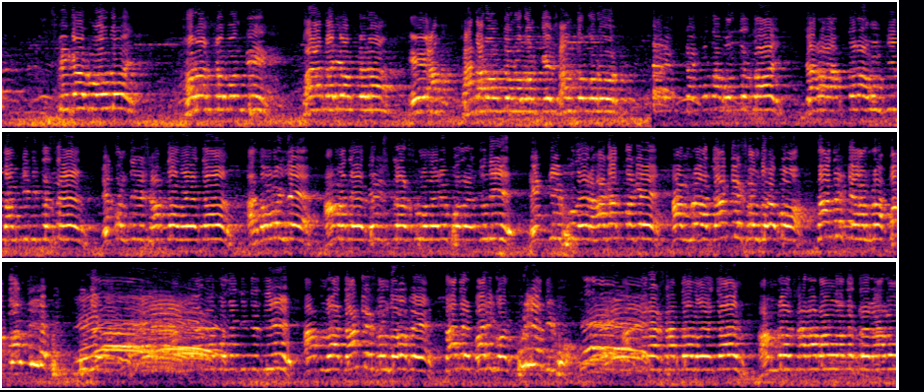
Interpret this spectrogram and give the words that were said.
স্পিকার মহোদয়, স্বরাষ্ট্রমন্ত্রী, তাড়াতাড়ি আপনারা এই সাধারণ জনগণকে শান্ত করুন। কথা বলতে চাই, যারা আপনারা হুমকি দামকি দিতেছেন, এখন থেকে সাবধান হয়ে যান। আর আমাদের ব্যারিস্টার সুমনের উপরে যদি একটি ফুলের আঘাত থাকে আমরা যাকে সন্দেহ তাদেরকে আমরা পতন দিয়ে বলে দিতেছি, আমরা যাকে সন্দেহ হবে, তাদের বাড়িঘর পুড়িয়ে দিব। আপনারা সাবধান হয়ে যান, আমরা সারা বাংলাদেশের আলোড়ন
